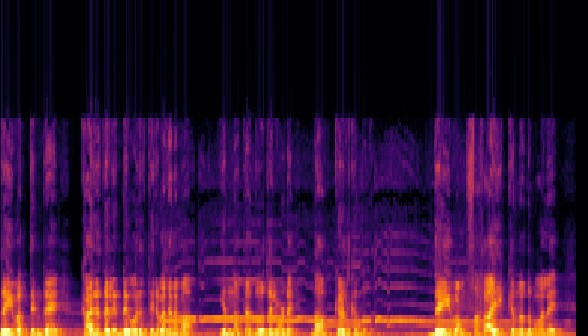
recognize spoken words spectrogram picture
ദൈവത്തിന്റെ കരുതലിന്റെ ഒരു തിരുവചനമാണ് ഇന്നത്തെ ദൂതിലൂടെ നാം കേൾക്കുന്നത്. ദൈവം സഹായിക്കുന്നത് പോലെ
